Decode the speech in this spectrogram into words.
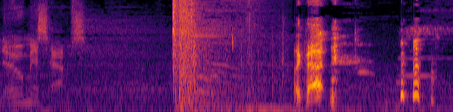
No mishaps. Like that?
